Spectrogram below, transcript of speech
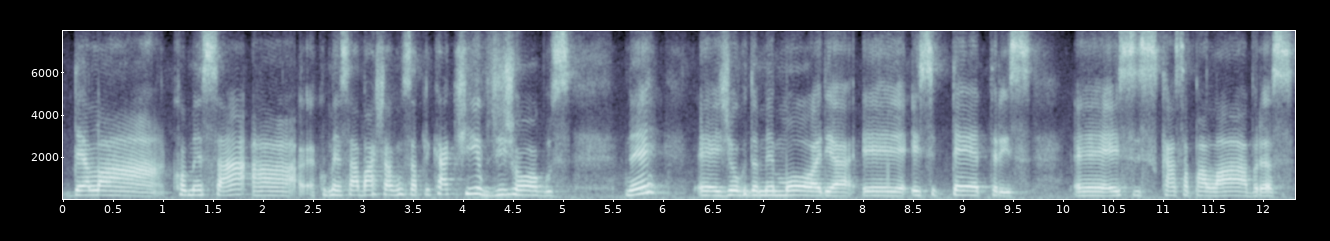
dela começar a começar a baixar uns aplicativos de jogos, né? É, jogo da memória, é, esse Tetris, é, esses caça-palavras.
